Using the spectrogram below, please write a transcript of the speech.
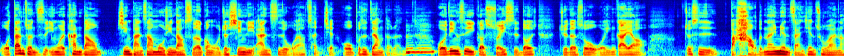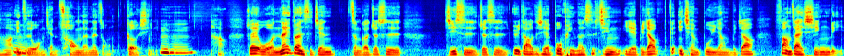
我单纯只是因为看到星盘上木星到十二宫，我就心里暗示我要成全，我不是这样的人，嗯我一定是一个随时都觉得说我应该要。就是把好的那一面展现出来，然后一直往前冲的那种个性。嗯哼，好，所以我那段时间整个就是，即使就是遇到这些不平的事情，也比较跟以前不一样，比较放在心里。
